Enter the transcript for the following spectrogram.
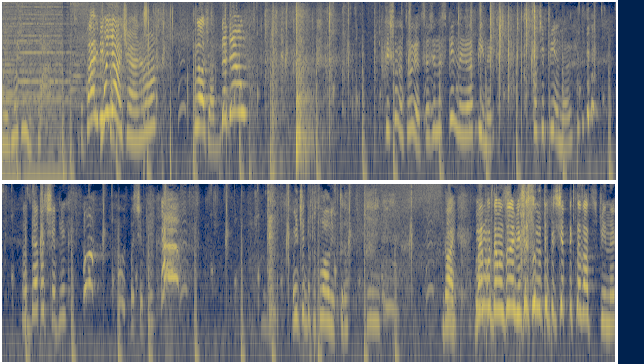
Видно замітно. Тепер Віктор. Моя черга. Коротше, дедеу. Ти що натворив? Це вже не спіннер, а пінер. Хоче пінер. А де подшипник? А. Він чуть допотував Віктора. Давай, ми продемонструємо, як засунути підшипник назад в спіннер.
